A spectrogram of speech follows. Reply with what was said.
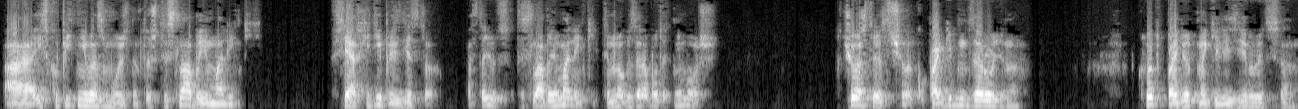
А искупить невозможно, потому что ты слабый и маленький. Все архетипы с детства остаются. Ты слабый и маленький, ты много заработать не можешь. Что остается человеку? Погибнуть за родину. Кто-то пойдет могилизируется,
